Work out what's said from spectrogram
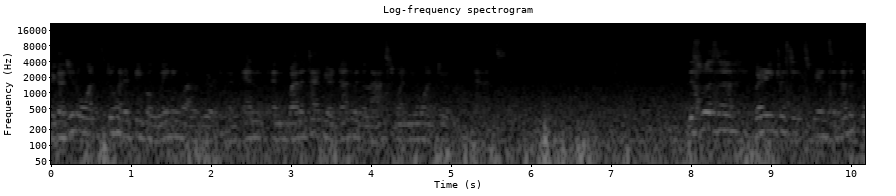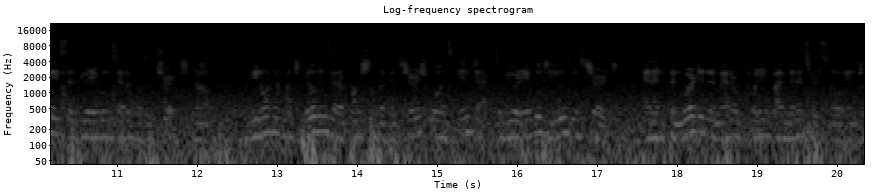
because you don't want 200 people waiting while you're and, and and by the time you're done with the last one, you want to dance. This was a very interesting experience. Another place that we were able to set up was a church. Now, we don't have buildings that are functional, but this church was intact, so we were able to use this church and then convert it in a matter of 25 minutes or so into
